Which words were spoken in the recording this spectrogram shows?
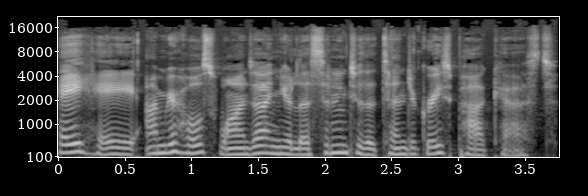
Hey, hey, I'm your host, Wanda, and you're listening to the Tender Grace Podcast.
